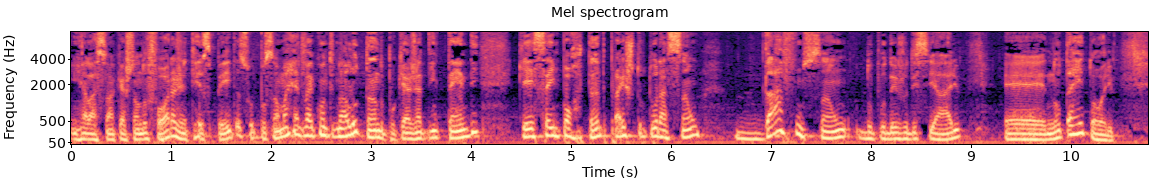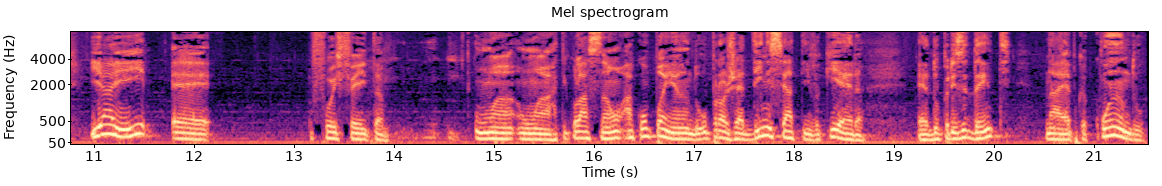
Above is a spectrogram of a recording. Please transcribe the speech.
em relação à questão do fórum, a gente respeita a sua posição, mas a gente vai continuar lutando, porque a gente entende que isso é importante para a estruturação da função do Poder Judiciário é, no território. E aí é, foi feita uma, uma articulação acompanhando o projeto de iniciativa que era é, do presidente, na época, quando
